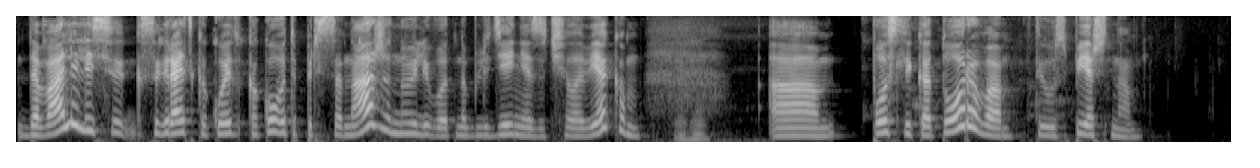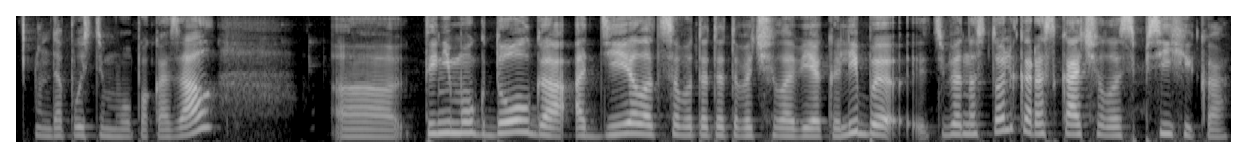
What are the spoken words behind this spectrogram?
Давали ли сыграть какого-то персонажа, ну или вот наблюдение за человеком, Мгм. а, после которого ты успешно, допустим, его показал, а, ты не мог долго отделаться вот от этого человека, либо тебя настолько раскачивалась психика,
